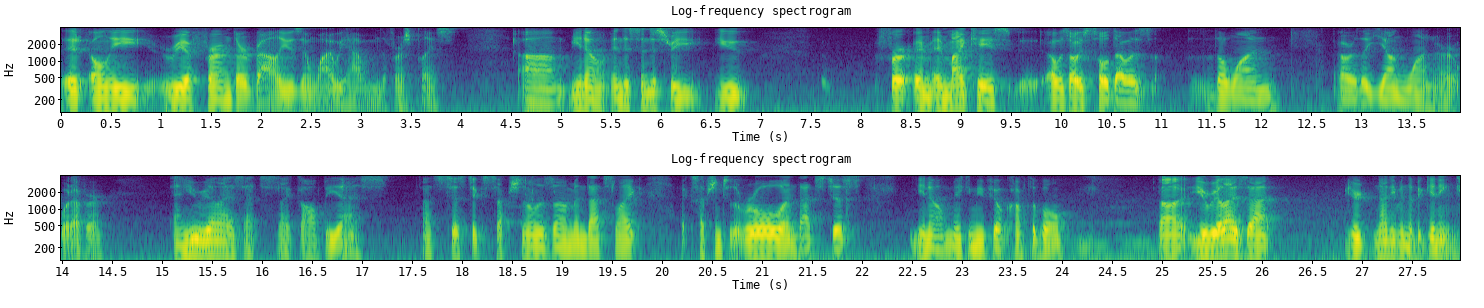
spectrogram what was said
it only reaffirmed our values and why we have them in the first place. Um, you know, in this industry, you for in, in my case, I was always told I was the one or the young one or whatever. And you realize that's like all BS. That's just exceptionalism and that's like exception to the rule and that's just, you know, making me feel comfortable. Uh, you realize that you're not even the beginning.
